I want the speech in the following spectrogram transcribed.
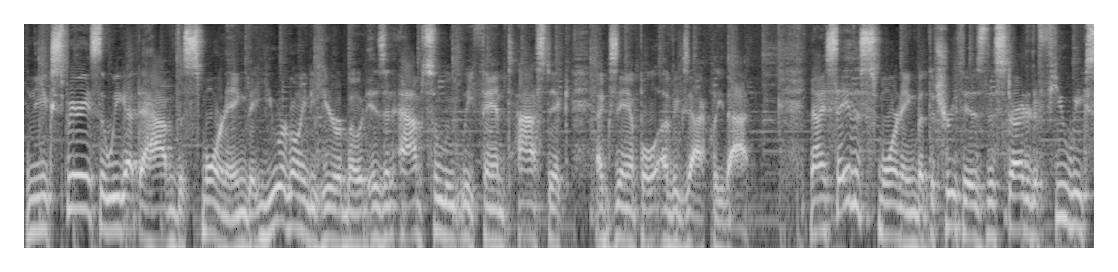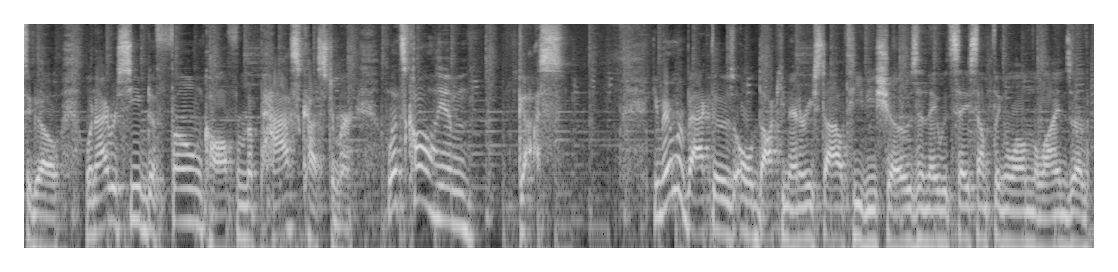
And the experience that we got to have this morning that you are going to hear about is an absolutely fantastic example of exactly that. Now I say this morning, but the truth is this started a few weeks ago when I received a phone call from a past customer. Let's call him Gus. You remember back those old documentary style TV shows and they would say something along the lines of,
